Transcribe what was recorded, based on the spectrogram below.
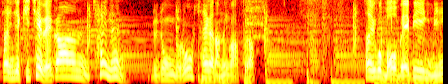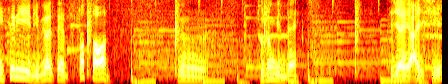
자 이제 기체 외관 차이는 이 정도로 차이가 나는 것 같고요. 자 이거 뭐 매빅 미니 3 리뷰할 때 썼던 그 조종기인데 DJI RC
